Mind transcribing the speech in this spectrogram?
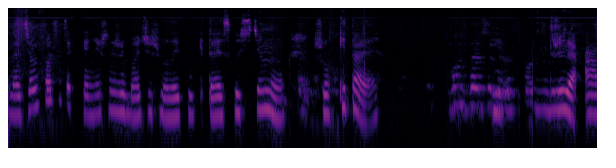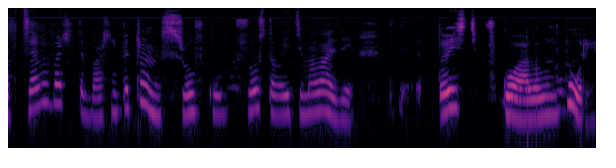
На цьому фото ти, звісно бачиш велику китайську стіну, що в Китаї. Друзі, а це ви бачите башню Петронус, що в, що в столиці Малайзії, тобто в Куала-Лумпурі.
